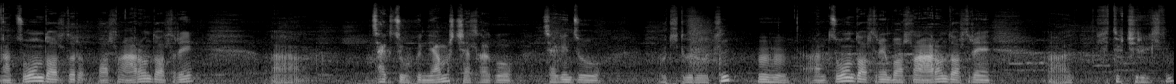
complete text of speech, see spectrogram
100 доллар болон 10 долларын цаг зүг нь ямар ч шалгаагүй цагийн зүй хөдөлгөөрүүд нь аа 100 долларын болон 10 долларын хитвч хэрэглэн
